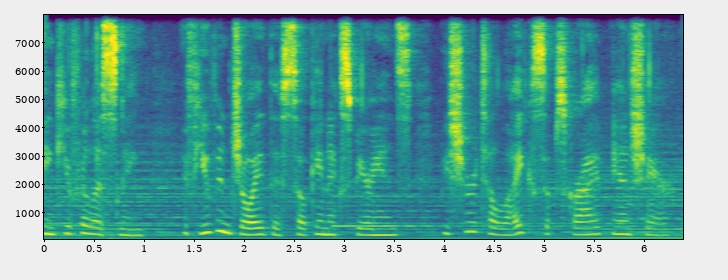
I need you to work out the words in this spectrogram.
Thank you for listening. If you've enjoyed this soaking experience, be sure to like, subscribe, and share.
